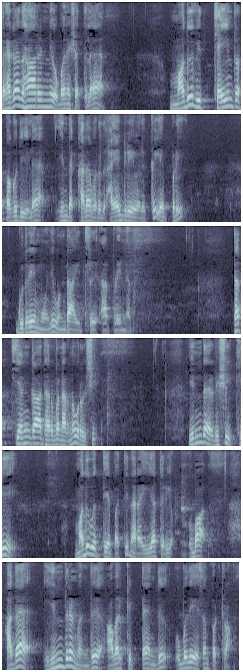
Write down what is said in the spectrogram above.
பிரகதாரண்ய உபனிஷத்தில் மது வித்யைன்ற பகுதியில் இந்த கதை வருது. ஹயக்ரீவருக்கு எப்படி குதிரை மூஞ்சி உண்டாயிற்று அப்படின்னு. தத்யங்கா தர்வனர்னு ஒரு ரிஷி. இந்த ரிஷிக்கு மதுவத்தியை பற்றி நிறையா தெரியும். உபா அதை இந்திரன் வந்து அவர்கிட்ட வந்து உபதேசம் பெற்றான்.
